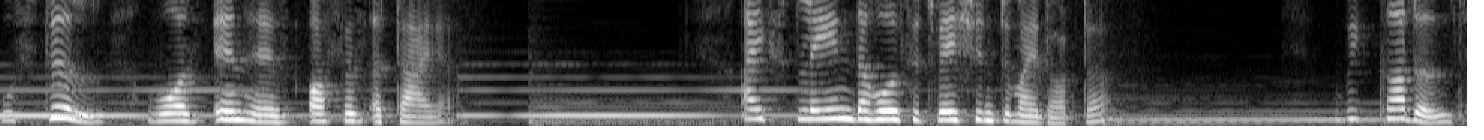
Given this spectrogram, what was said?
who still was in his office attire. I explained the whole situation to my daughter we cuddled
